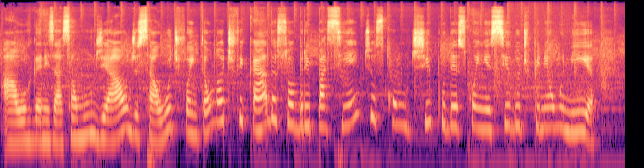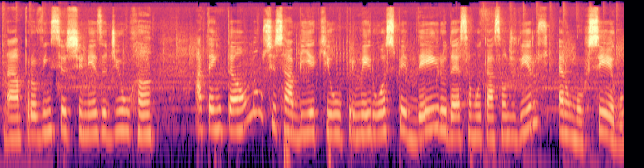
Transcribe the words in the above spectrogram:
A Organização Mundial de Saúde foi então notificada sobre pacientes com um tipo desconhecido de pneumonia na província chinesa de Wuhan. Até então, não se sabia que o primeiro hospedeiro dessa mutação de vírus era um morcego,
